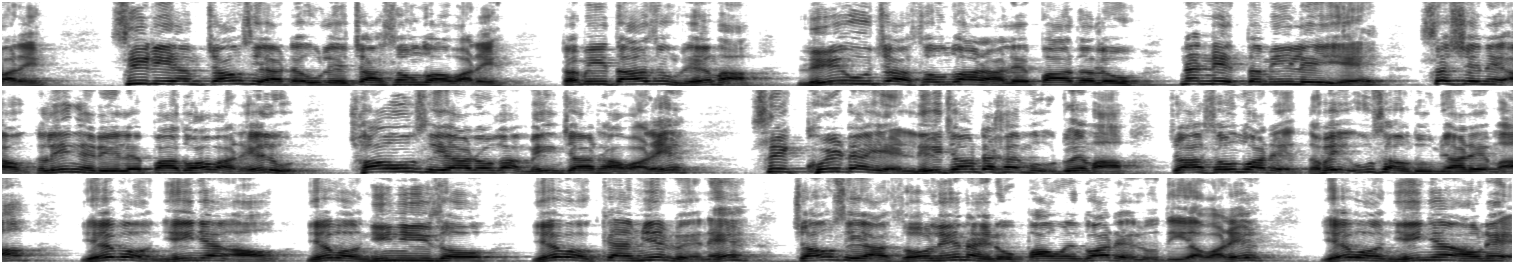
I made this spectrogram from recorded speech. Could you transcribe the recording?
ပါတယ်။ CDM ကျောင်းဆရာတဦးလည်းကြဆုံးသွားပါတယ်။တမီသားစုထဲမှာ၄ဦးကြဆုံးသွားတာလည်းပါသလိုနှစ်နှစ်သမီးလေးရဲ့၁၈နှစ်အောက်ကလေးငယ်တွေလည်းပါသွားပါတယ်လို့ချောင်းဆရာတော်ကမိန့်ကြားထားပါတယ်။ စစ်ခွေးတိုက်ရဲ့လေကြောင်းတက်ခိုက်မှုအတွင်းမှာကြာဆုံးသွားတဲ့တပိတ်ဦးဆောင်သူများထဲမှာရဲဘော်ငိမ့်ချမ်းအောင်ရဲဘော်ညီညီစောရဲဘော်ကံမြင့်လွင်နဲ့ကျောင်းဆရာဇော်လင်းနိုင်တို့ပါဝင်သွားတယ်လို့သိရပါတယ်။ရဲဘော်ငိမ့်ချမ်းအောင်နဲ့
